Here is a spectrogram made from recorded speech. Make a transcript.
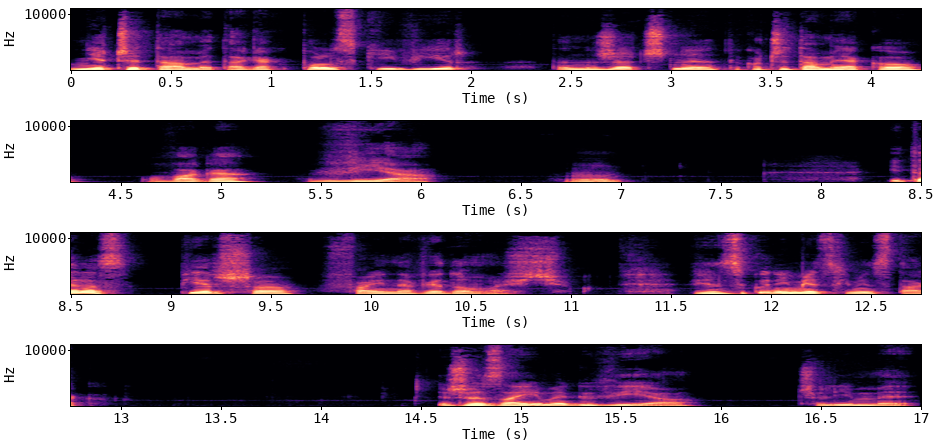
nie czytamy tak jak polski wir, ten rzeczny, tylko czytamy jako, uwaga, via. Hmm? I teraz pierwsza fajna wiadomość. W języku niemieckim jest tak, że zaimek via, czyli my,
